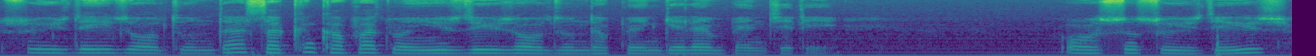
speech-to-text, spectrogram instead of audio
Su %100 olduğunda sakın kapatmayın. %100 olduğunda ben gelen pencereyi. Olsun su %100.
